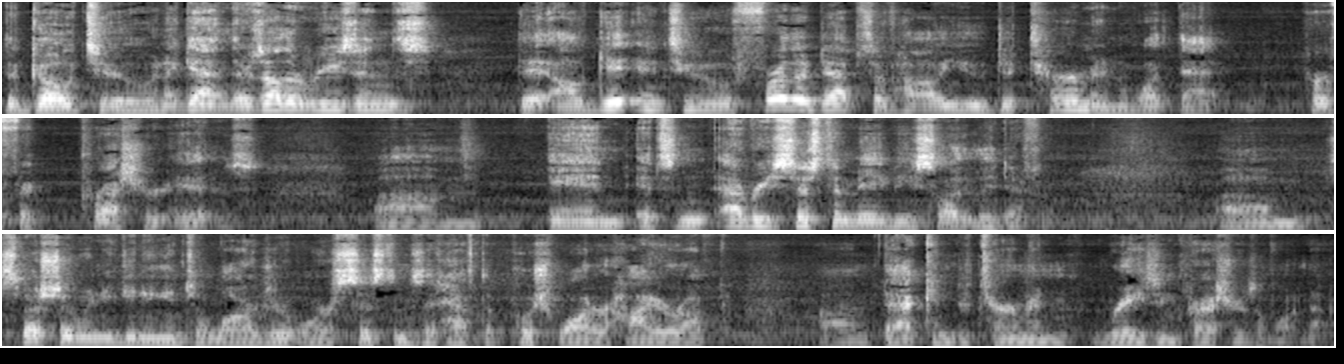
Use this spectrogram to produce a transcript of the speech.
the go-to. And again, there's other reasons that I'll get into further depths of how you determine what that perfect pressure is. Um, and it's every system may be slightly different, um, especially when you're getting into larger or systems that have to push water higher up. Um, that can determine raising pressures and whatnot.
